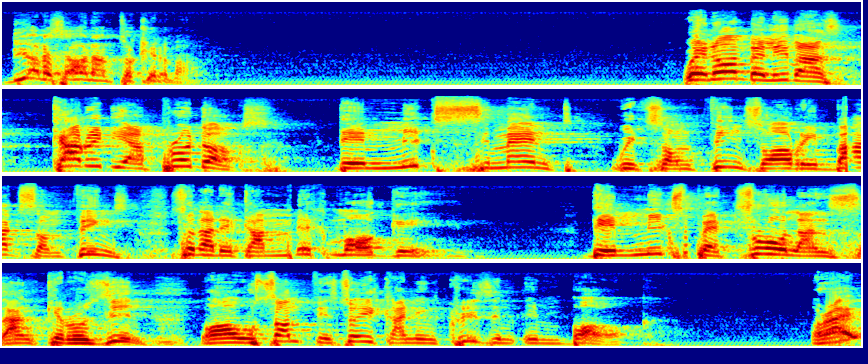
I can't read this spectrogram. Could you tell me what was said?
Do you understand what I'm talking about? When unbelievers carry their products, they mix cement with some things or rebag some things so that they can make more gain. They mix petrol and, and kerosene or something so it can increase in, in bulk. All right?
